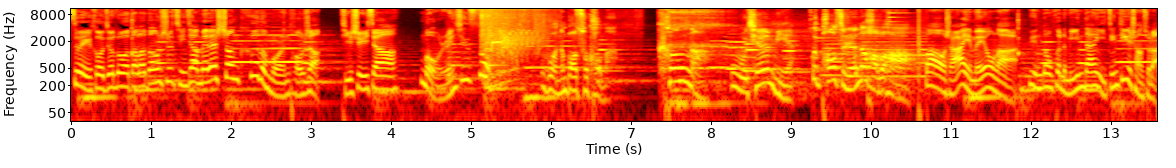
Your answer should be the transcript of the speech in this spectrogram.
最后就落到了当时请假没来上课的某人头上。提示一下，某人姓宋。我能爆粗口吗？坑呢！五千米会跑死人的好不好？报啥也没用了，运动会的名单已经递上去了，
